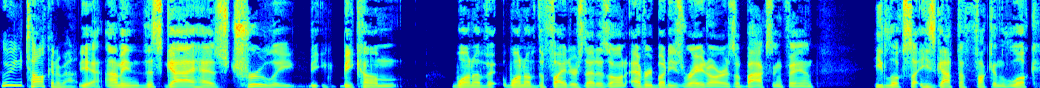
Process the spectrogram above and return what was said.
who are you talking about? Yeah, I mean, this guy has truly be- become one of one of the fighters that is on everybody's radar as a boxing fan. He looks like he's got the fucking look.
